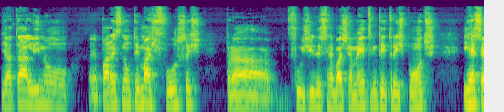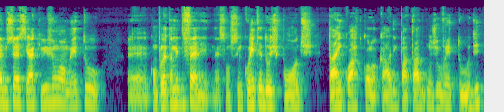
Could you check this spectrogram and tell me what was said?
já está ali no. É, parece não ter mais forças para fugir desse rebaixamento, 33 pontos, e recebe o CSA que vive um momento é, completamente diferente. Né? São 52 pontos, está em quarto colocado, empatado com Juventude,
